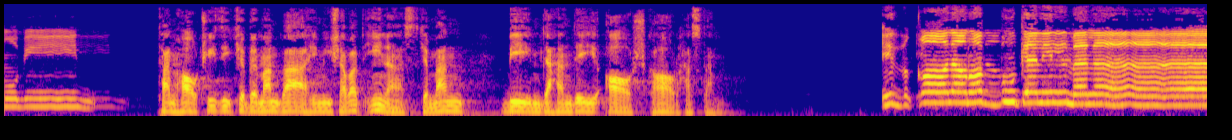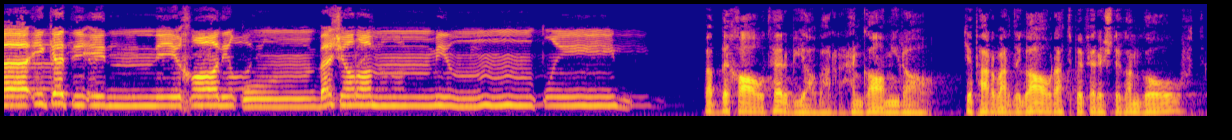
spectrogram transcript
مبین تنها چیزی که به من وحی می شود این است که من بیم دهنده آشکار هستم. اذ قال ربك للملائكة إني خالق بشرا من طين. و به خاطر بیاور هنگامی را که پروردگارت به فرشتگان گفت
